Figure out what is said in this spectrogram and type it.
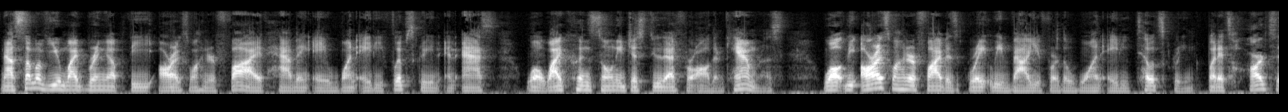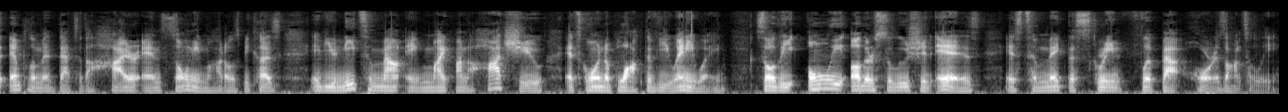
Now, some of you might bring up the RX105 having a 180 flip screen and ask, well, why couldn't Sony just do that for all their cameras? Well, the RX105 is greatly valued for the 180 tilt screen, but it's hard to implement that to the higher end Sony models because if you need to mount a mic on a hot shoe, it's going to block the view anyway. So the only other solution is is to make the screen flip out horizontally.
